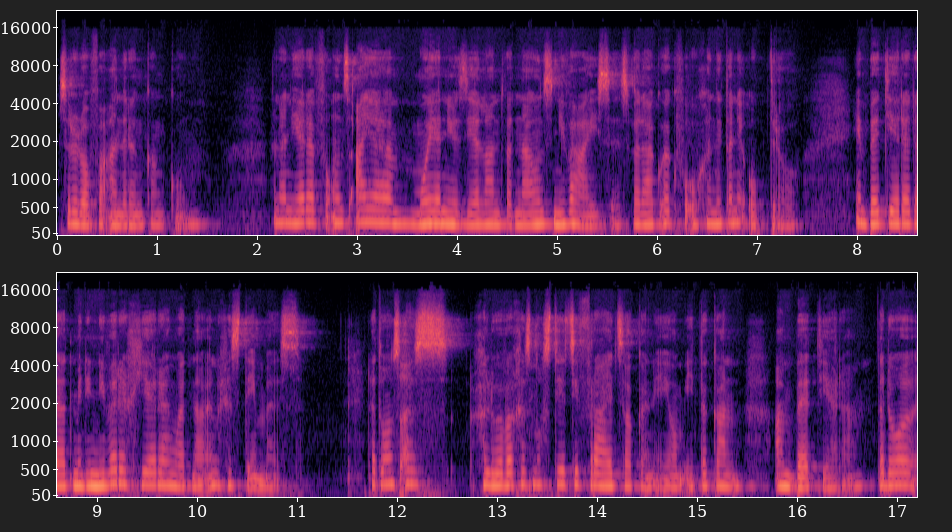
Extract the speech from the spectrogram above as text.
sodat daar verandering kan kom. En dan Here vir ons eie mooi Nieu-Seeland wat nou ons nuwe huis is, wil ek ook vanoggend net aan U opdra. En bid Here dat met die nuwe regering wat nou ingestem is, dat ons as gelowiges nog steeds die vryheid sal kan hê om U te kan aanbid, Here. Dat daar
